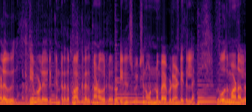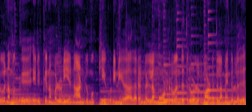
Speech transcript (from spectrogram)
அளவு எவ்வளோ இருக்குன்றதை பார்க்குறதுக்கான ஒரு ரொட்டீன் இன்ஸ்பெக்ஷன் ஒன்றும் பயப்பட வேண்டியதில்லை. போதுமான அளவு நமக்கு இருக்குது நம்மளுடைய நான்கு முக்கிய குடிநீர் ஆதாரங்களில் மூன்று வந்து திருவள்ளூர் மாவட்டத்தில் அமைந்துள்ளது.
